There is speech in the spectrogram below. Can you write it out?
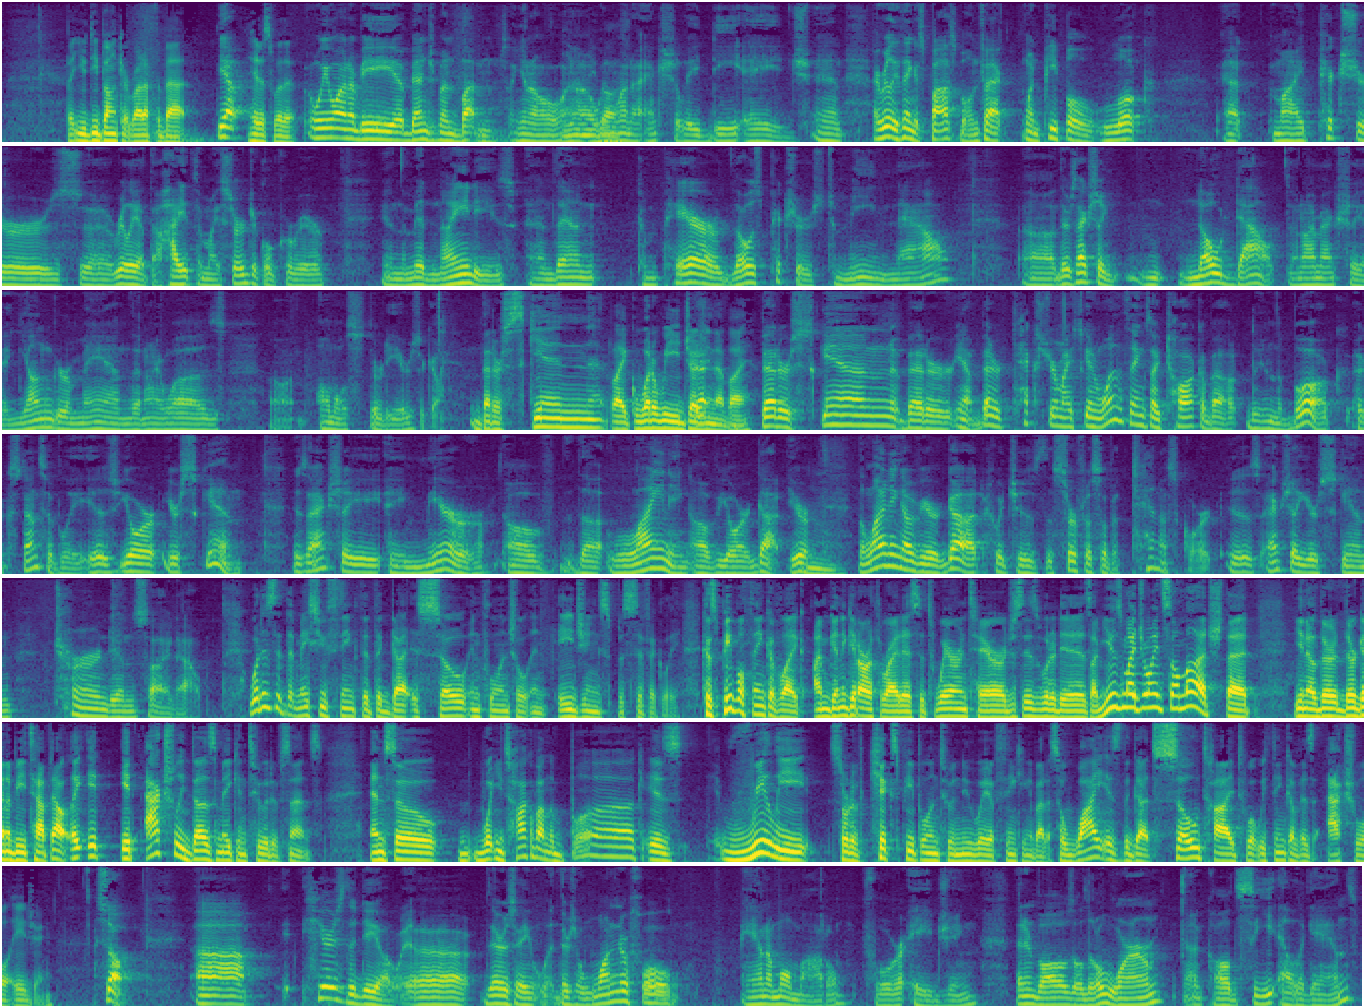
But you debunk it right off the bat. Yeah. Hit us with it. We want to be Benjamin Button. So, you know, you uh, we both. want to actually de-age. And I really think it's possible. In fact, when people look at my pictures, uh, really at the height of my surgical career in the mid 90s, and then compare those pictures to me now, uh, there's actually n- no doubt that I'm actually a younger man than I was uh, almost 30 years ago. Better skin, like what are we judging Be- that by? Better skin, better, yeah, better texture of my skin. One of the things I talk about in the book extensively is your your skin is actually a mirror of the lining of your gut. Your, mm. The lining of your gut, which is the surface of a tennis court, is actually your skin turned inside out. What is it that makes you think that the gut is so influential in aging specifically? Because people think of like, I'm going to get arthritis, it's wear and tear, it just is what it is. I've used my joints so much that, you know, they're, they're going to be tapped out. Like it, it actually does make intuitive sense. And so what you talk about in the book is really sort of kicks people into a new way of thinking about it. So why is the gut so tied to what we think of as actual aging? So uh, here's the deal. Uh, there's a there's a wonderful animal model for aging that involves a little worm uh, called C. elegans.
